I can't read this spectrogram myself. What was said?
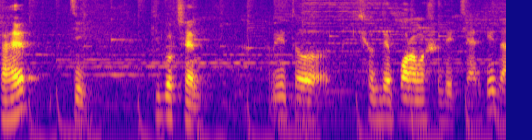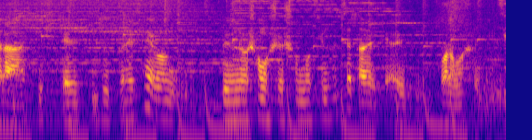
সাহেব? জি। কি করছেন? আমি তো কৃষকদের পরামর্শ দিচ্ছি আর কি যারা কৃষিতে যুক্ত হয়েছে এবং বিভিন্ন সমস্যার সম্মুখীন হচ্ছে তাদেরকে আর কি পরামর্শ দিচ্ছি।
